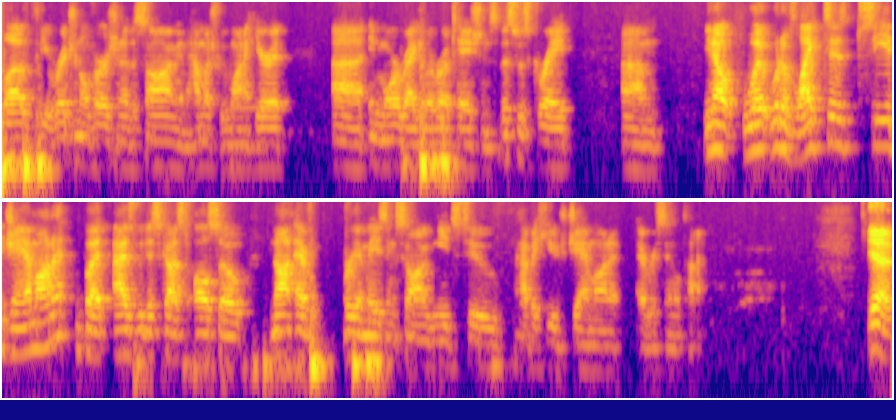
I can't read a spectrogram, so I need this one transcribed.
love the original version of the song and how much we want to hear it uh, in more regular rotations. This was great. Um, you know, would would have liked to see a jam on it, but as we discussed, also not every, every amazing song needs to have a huge jam on it every single time. Yeah,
